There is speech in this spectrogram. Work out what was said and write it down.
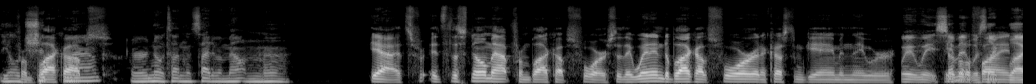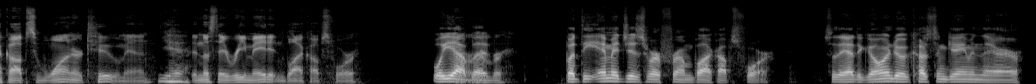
the old from ship Black map? Ops. Or no, it's on the side of a mountain, huh? Yeah, it's it's the snow map from Black Ops Four. So they went into Black Ops Four in a custom game, and they were wait, wait. Summit to was like Black Ops One or Two, man. Yeah. Unless they remade it in Black Ops Four. well, yeah, but remember. but the images were from Black Ops 4. So they had to go into a custom game in there.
